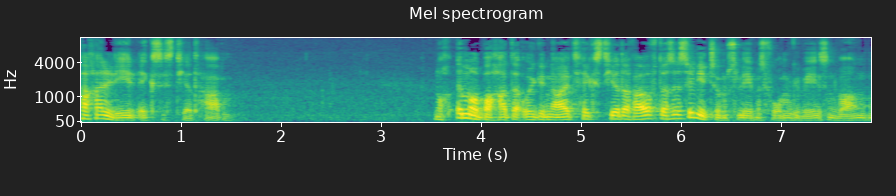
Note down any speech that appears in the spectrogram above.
parallel existiert haben. Noch immer beharrt der Originaltext hier darauf, dass es Siliziumslebensformen gewesen waren.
